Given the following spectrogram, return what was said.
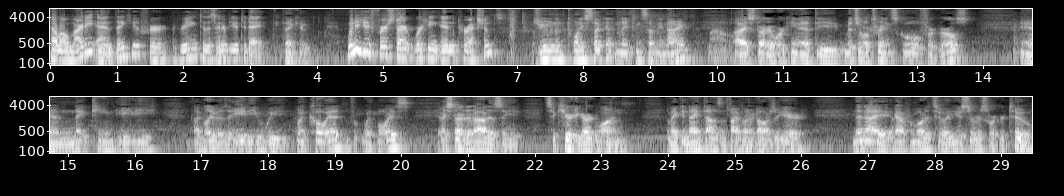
Hello, Marty, and thank you for agreeing to this interview today. Thank you. When did you first start working in corrections? June 22nd, 1979. Wow. I started working at the Mitchellville Training School for Girls. In 1980, I believe it was 80, we went co-ed with boys. I started out as a security guard one, making $9,500 a year. Then I got promoted to a youth service worker two.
